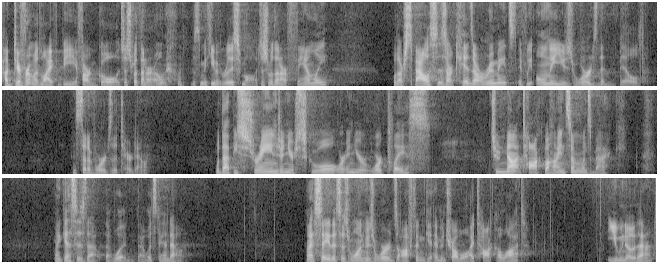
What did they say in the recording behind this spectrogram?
How different would life be if our goal, just within our own, just keep it really small, just within our family, with our spouses, our kids, our roommates, if we only used words that build instead of words that tear down? Would that be strange in your school or in your workplace to not talk behind someone's back? My guess is that that would. That would stand out. And I say this as one whose words often get him in trouble. I talk a lot. You know that.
